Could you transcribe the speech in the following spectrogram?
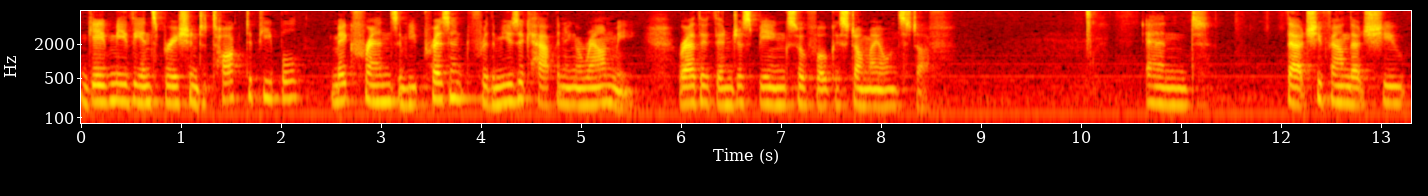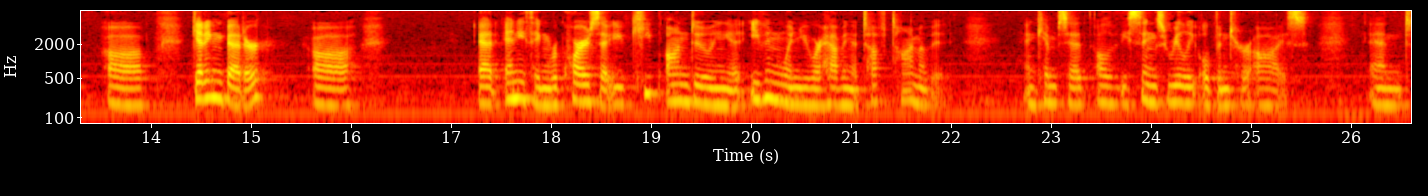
and gave me the inspiration to talk to people, make friends, and be present for the music happening around me, rather than just being so focused on my own stuff. And that she found that she, uh, getting better uh, at anything requires that you keep on doing it, even when you are having a tough time of it. And Kim said all of these things really opened her eyes. And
